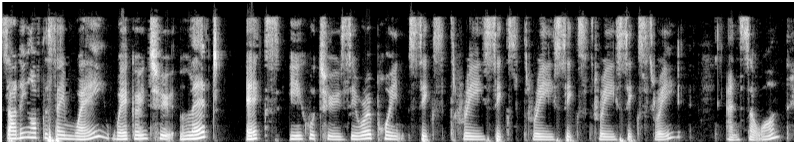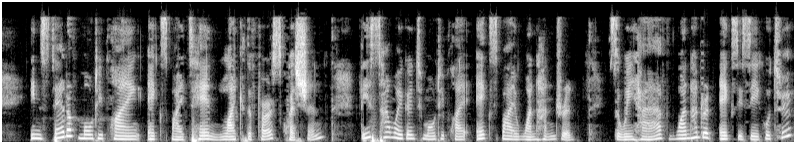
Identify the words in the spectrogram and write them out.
Starting off the same way, we're going to let x equal to 0.63636363 and so on. Instead of multiplying x by 10 like the first question, this time we're going to multiply x by 100. So we have 100x is equal to,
